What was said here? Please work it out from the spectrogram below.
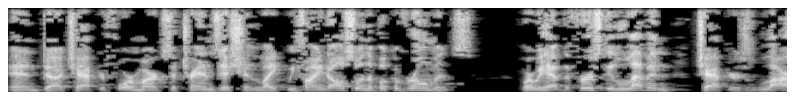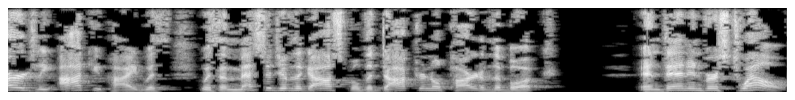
And uh, chapter 4 marks a transition like we find also in the book of Romans where we have the first 11 chapters largely occupied with, with the message of the gospel, the doctrinal part of the book, and then in verse 12,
